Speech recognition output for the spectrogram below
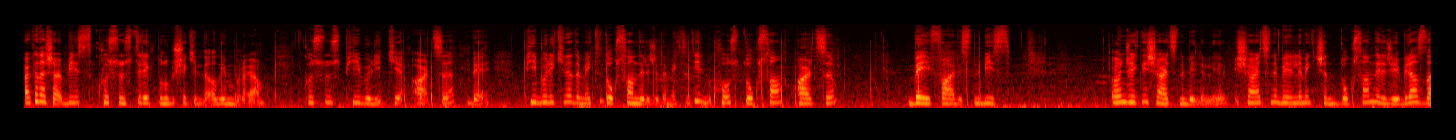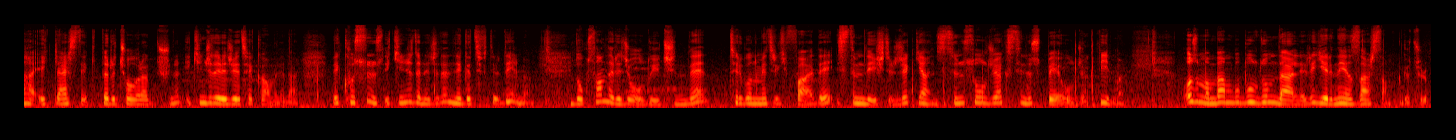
Arkadaşlar biz kosinüs direkt bunu bu şekilde alayım buraya. Kosinüs pi bölü 2 artı b. Pi bölü 2 ne demekti? 90 derece demekti değil mi? Kos 90 artı b ifadesini biz öncelikle işaretini belirleyelim. İşaretini belirlemek için 90 dereceye biraz daha eklersek dar açı olarak düşünün. ikinci dereceye tekamül eder. Ve kosinüs ikinci derecede negatiftir değil mi? 90 derece olduğu için de trigonometrik ifade isim değiştirecek. Yani sinüs olacak, sinüs b olacak değil mi? O zaman ben bu bulduğum değerleri yerine yazarsam götürüp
